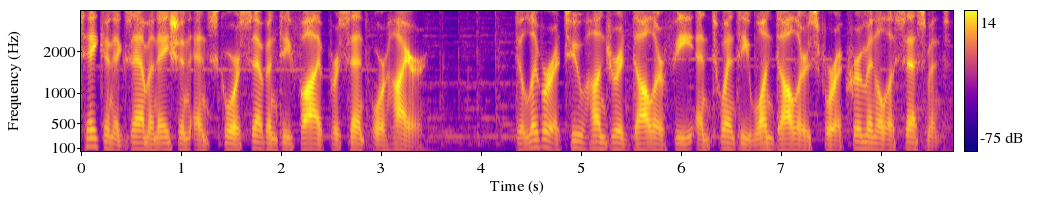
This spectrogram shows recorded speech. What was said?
Take an examination and score 75% or higher. Deliver a $200 fee and $21 for a criminal assessment.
